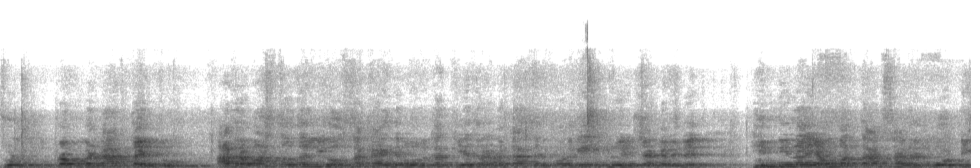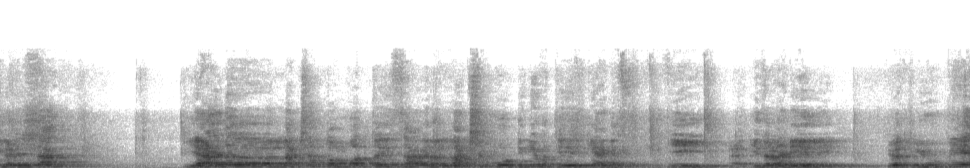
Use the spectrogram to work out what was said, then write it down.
ಸುಳ್ಳು ಪ್ರಪಗಂಡ ಆಗ್ತಾ ಇತ್ತು. ಆದ್ರೆ ವಾಸ್ತವದಲ್ಲಿ ಹೊಸ ಕಾಯ್ದೆ ಮೂಲಕ ಕೇಂದ್ರ ಹಣಕಾಸಿನ ಕೊಡುಗೆ ಇನ್ನೂ ಹೆಚ್ಚಾಗಲಿದೆ. ಹಿಂದಿನ ಎಂಬತ್ತಾರು ಸಾವಿರ ಕೋಟಿಗಳಿಂದ ಎರಡು ಲಕ್ಷ ತೊಂಬತ್ತೈದು ಸಾವಿರ ಲಕ್ಷ ಕೋಟಿಗೆ ಇವತ್ತು ಏರಿಕೆ ಆಗಿದೆ ಈ, ಇದರ ಅಡಿಯಲ್ಲಿ. ಇವತ್ತು ಯು ಪಿ ಎ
